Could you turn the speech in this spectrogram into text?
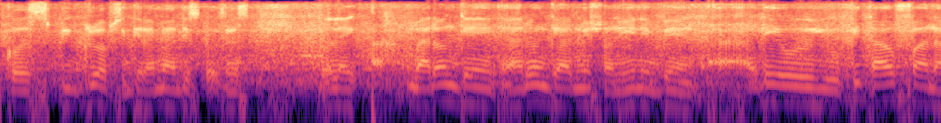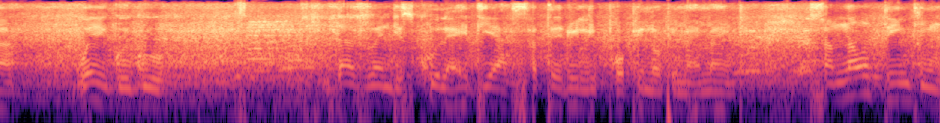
because we grew up together, me and these cousins. They're like, ah, I don't get, I don't get admission in Uniben. They owe you, Peter Alfana, where you go go? That's when the school idea started really popping up in my mind. So I'm now thinking,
